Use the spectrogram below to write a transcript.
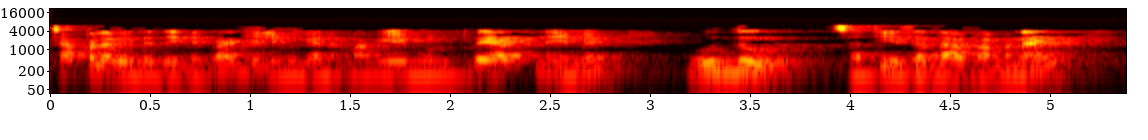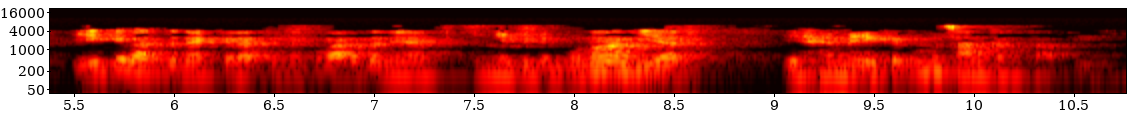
චපල වෙන්න දෙන්න එපා. කෙලිම ගැන මගේ මුළු ප්‍රයත්නෙම බුදු සතිය සඳහා පමණයි ඒකේ වර්ධනයක් වෙලා තියෙනක වර්ධනයක් ඉන්නේ පිට මොනවා ගියත් ඒ හැම එකකම සංකර්තා තියෙනවා.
